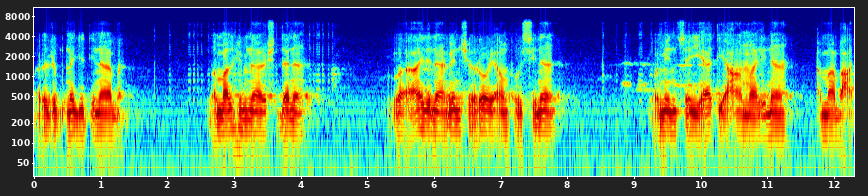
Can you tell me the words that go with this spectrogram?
ورزقنا اجتنابه وملهمنا رشدنا وأعذنا من شرور أنفسنا ومن سيئات أعمالنا أما بعد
